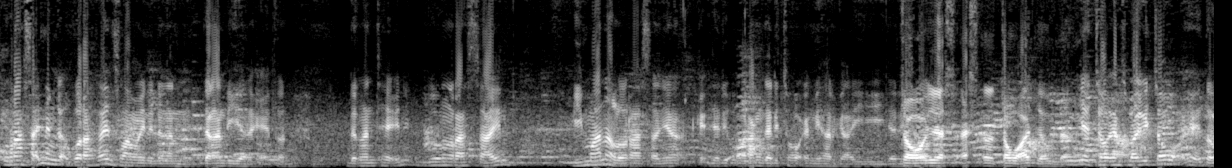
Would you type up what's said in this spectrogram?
ngerasain yang nggak gue rasain selama ini dengan dengan dia gitu dengan cewek ini gue ngerasain gimana loh rasanya kayak jadi orang jadi cowok yang dihargai jadi cowok ya as a cowok aja udah Iya cowok yang sebagai cowok kayak itu.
